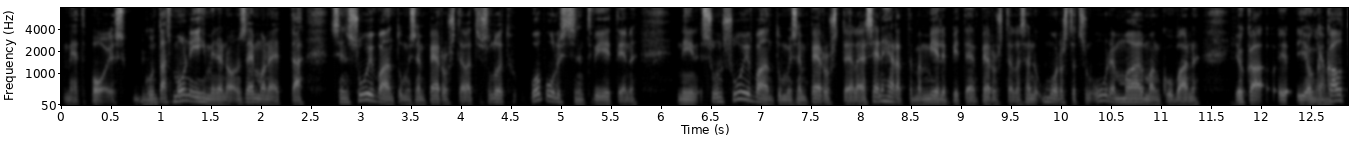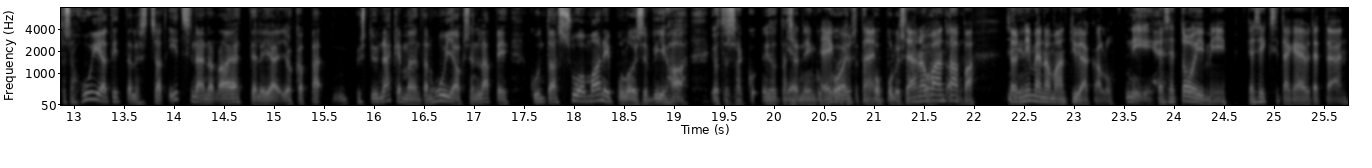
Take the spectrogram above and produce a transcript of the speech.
meet pois. Mm. Kun taas moni ihminen on semmoinen, että sen suivaantumisen perusteella, että jos luet populistisen twiitin, niin sun suivaantumisen perusteella ja sen herättämän mielipiteen perusteella sä muodostat sun uuden maailmankuvan, joka, jonka Joo. kautta sä huijat itsellesi, että sä oot itsenäinen ajattelija, joka pystyy näkemään tämän huijauksen läpi, kun taas sua manipuloi se viha, jota sä, jota sä niin kuin koet tätä populismia Sehän on vaan tapa. Se niin. on nimenomaan työkalu. Niin. Ja se toimii ja siksi sitä käytetään.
